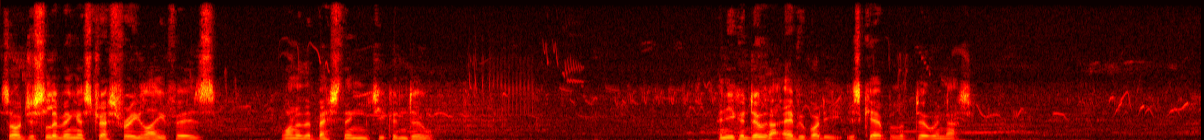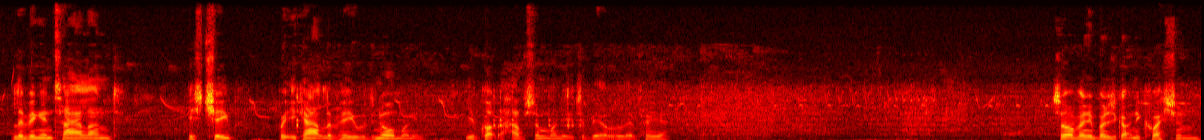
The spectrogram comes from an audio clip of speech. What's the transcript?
So just living a stress-free life is one of the best things you can do and you can do that. Everybody is capable of doing that. Living in Thailand is cheap but you can't live here with no money. You've got to have some money to be able to live here. So if anybody's got any questions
